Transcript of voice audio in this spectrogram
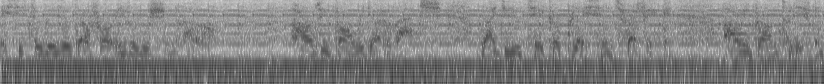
Is this the result of our evolution? Oh. Aren't we born without a watch? Why do you take our place in traffic? Are we born to live in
